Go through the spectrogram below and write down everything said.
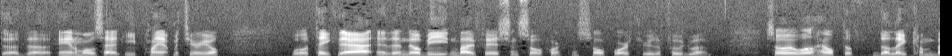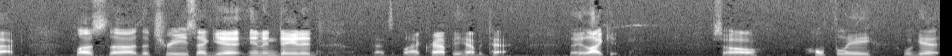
the, the animals that eat plant material, will take that and then they'll be eaten by fish and so forth and so forth through the food web. So it will help the, the lake come back. Plus the, the trees that get inundated, that's black crappie habitat. They like it. So hopefully we'll get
